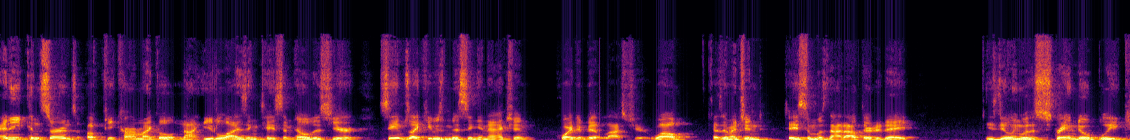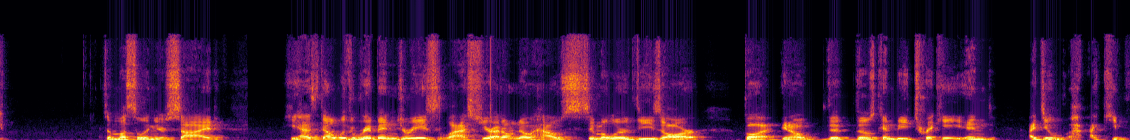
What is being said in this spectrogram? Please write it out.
Any concerns of Pete Carmichael not utilizing Taysom Hill this year? Seems like he was missing in action quite a bit last year. Well, as I mentioned, Taysom was not out there today. He's dealing with a strained oblique. It's a muscle in your side he has dealt with rib injuries last year. I don't know how similar these are, but you know the, those can be tricky. And I do, I keep,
